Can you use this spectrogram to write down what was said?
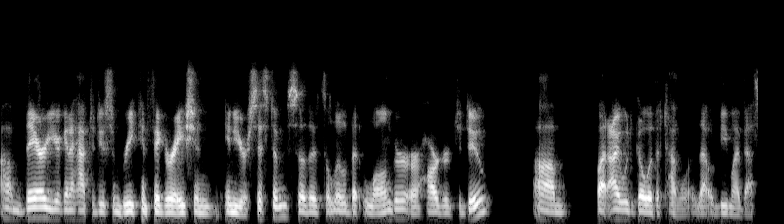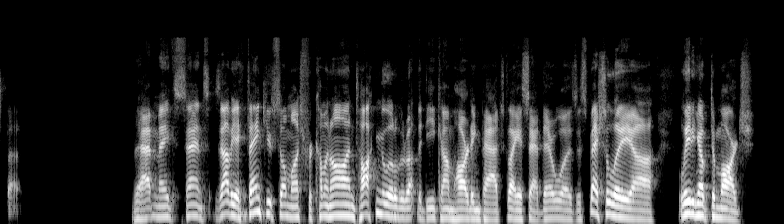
Um, there, you're going to have to do some reconfiguration in your system so that it's a little bit longer or harder to do. Um, but I would go with a tunneler. That would be my best bet. That makes sense. Xavier, thank you so much for coming on, talking a little bit about the DCOM Harding patch. Like I said, there was especially uh, leading up to March,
